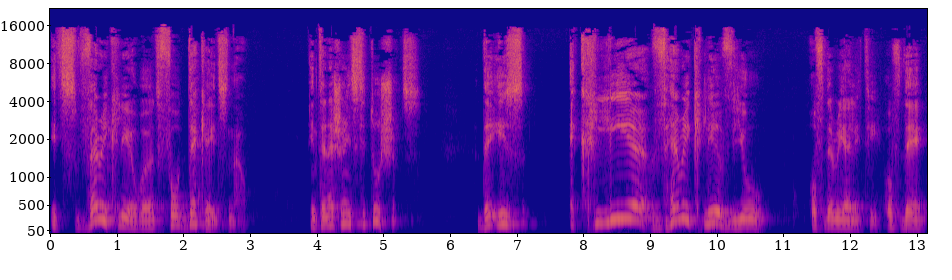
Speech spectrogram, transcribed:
its very clear word for decades now. International institutions. There is a clear, very clear view of the reality, of the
